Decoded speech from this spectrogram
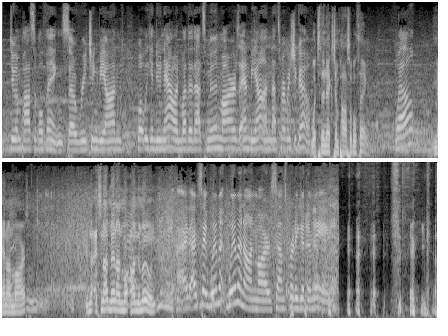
to do impossible things. So, reaching beyond what we can do now, and whether that's Moon, Mars, and beyond, that's where we should go. What's the next impossible thing? Well, men on Mars. It's not men on on the moon. I, I'd say women women on Mars sounds pretty good to me. there you go.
